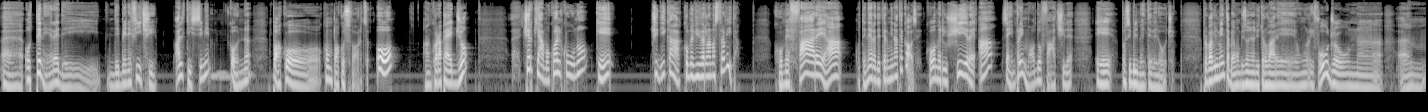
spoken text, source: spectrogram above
eh, ottenere dei, dei, benefici altissimi con poco, con poco sforzo. O, ancora peggio, eh, cerchiamo qualcuno che ci dica come vivere la nostra vita, come fare a ottenere determinate cose, come riuscire a sempre in modo facile e possibilmente veloce probabilmente abbiamo bisogno di trovare un rifugio, un, um,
